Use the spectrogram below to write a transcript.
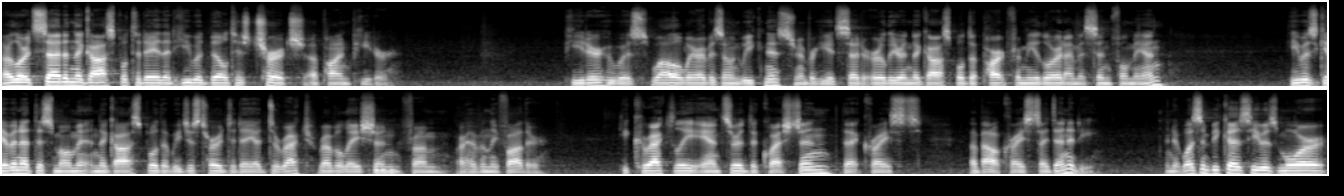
Our Lord said in the gospel today that he would build his church upon Peter. Peter, who was well aware of his own weakness, remember he had said earlier in the gospel, Depart from me, Lord, I'm a sinful man. He was given at this moment in the gospel that we just heard today a direct revelation from our Heavenly Father. He correctly answered the question that Christ about Christ's identity. And it wasn't because he was more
